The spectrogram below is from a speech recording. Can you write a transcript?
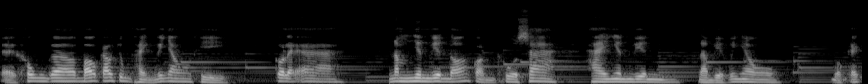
ờ, không ờ, báo cáo trung thành với nhau thì có lẽ năm nhân viên đó còn thua xa hai nhân viên làm việc với nhau một cách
